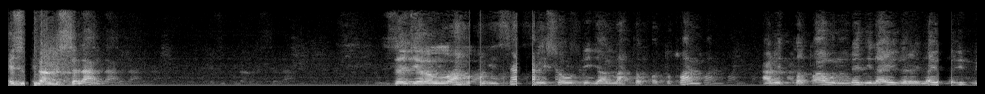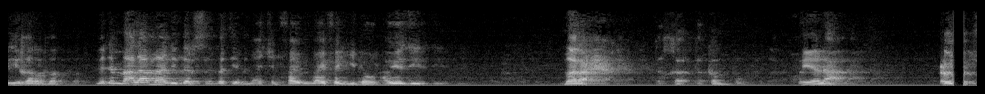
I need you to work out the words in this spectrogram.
حزب عبد السلام زجر الله الإنسان يسوي اللي الله تقططان عن التطاول الذي لا يدرك لا يدرك به غرضا ምንም ዓላማ ሊደርስበት የማይችል የማይፈይደውን አው የዚድ መራሕ ተከቡር ኹየላ ዑጅ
